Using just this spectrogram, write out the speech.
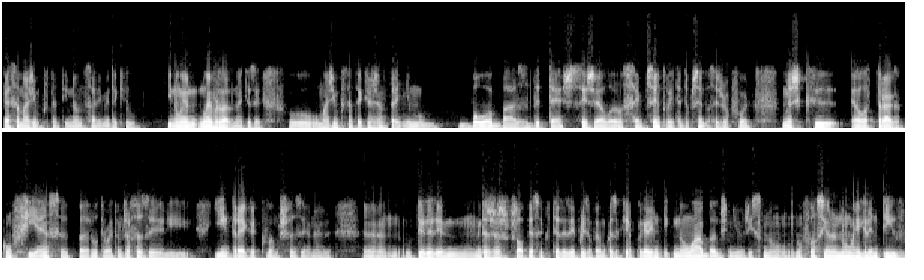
peça mais importante e não necessariamente aquilo. E não é, não é verdade, né? quer dizer, o, o mais importante é que a gente tenha boa base de teste, seja ela 100% ou 80%, ou seja o que for, mas que ela traga confiança para o trabalho que estamos a fazer e, e entrega que vamos fazer. Né? Uh, o TDD, muitas vezes o pessoal pensa que o TDD, por exemplo, é uma coisa que é para garantir que não há bugs nenhum, isso não, não funciona, não é garantido,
